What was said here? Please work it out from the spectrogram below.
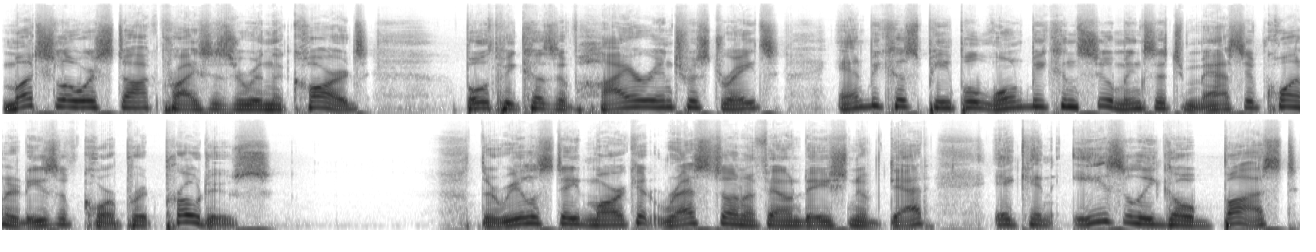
Much lower stock prices are in the cards, both because of higher interest rates and because people won't be consuming such massive quantities of corporate produce. The real estate market rests on a foundation of debt. It can easily go bust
